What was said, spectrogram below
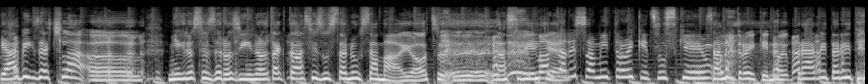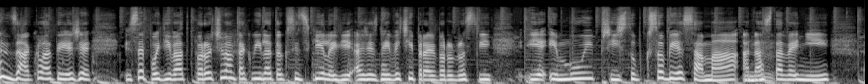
já bych začala, uh, někdo se zrozí, no tak to asi zůstanu sama, jo, co, uh, na světě. Mám tady samý trojky, co s kým? Samý trojky, no právě tady ten základ je, že se podívat, proč mám takovýhle toxický lidi a že z největší pravděpodobností je i můj přístup k sobě sama a hmm. nastavení uh,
